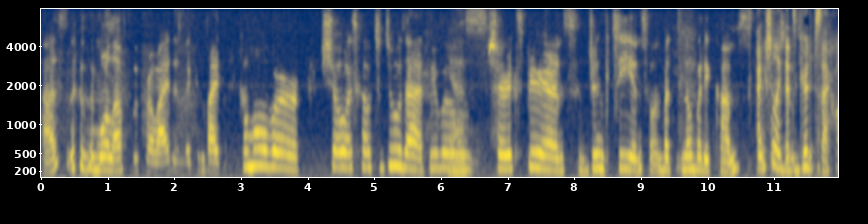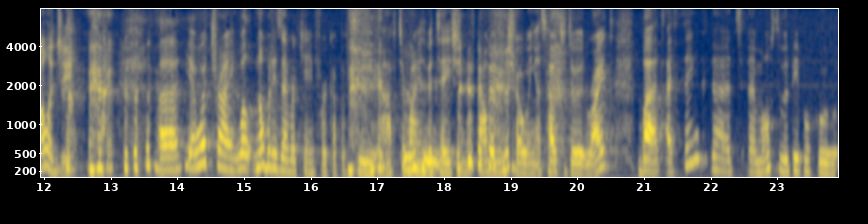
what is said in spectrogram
us, the more love we provide and like invite, come over, show us how to do that. We will yes. share experience, drink tea, and so on. But nobody comes. Actually, that's good psychology. uh, yeah, we're trying. Well, nobody's ever came for a cup of tea after my mm-hmm. invitation of coming and showing us how to do it right. But I think that uh, most of the people who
